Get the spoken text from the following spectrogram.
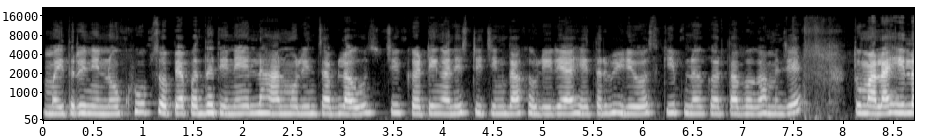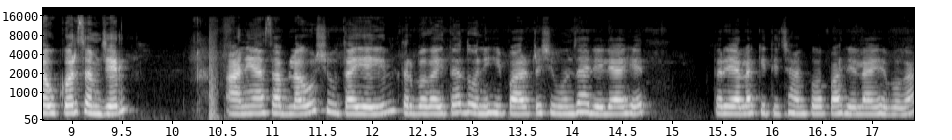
मैत्रिणींनो खूप सोप्या पद्धतीने लहान मुलींचा ब्लाऊजची कटिंग आणि स्टिचिंग दाखवलेली आहे. तर व्हिडिओ स्किप न करता बघा म्हणजे तुम्हालाही लवकर समजेल. आणि असा ब्लाऊज शिवता येईल. तर बघा इथं दोन्हीही पार्ट शिवून झालेले आहेत. तर याला किती छान पप आलेला आहे बघा.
